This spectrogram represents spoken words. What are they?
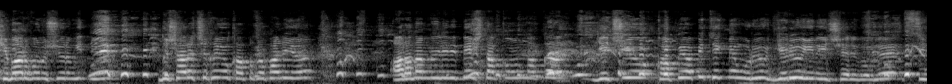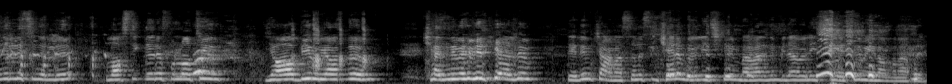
kibar konuşuyorum gitmiyor. Dışarı çıkıyor kapı kapanıyor. Aradan böyle bir 5 dakika 10 dakika geçiyor. Kapıya bir tekme vuruyor. Geliyor yine içeri böyle sinirli sinirli. Lastikleri fırlatıyor. Ya bir uyandım. Kendime bir geldim. Dedim ki anasını sikerim böyle içkinin bana dedim bir daha böyle içki getirmeyin amına koyayım.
